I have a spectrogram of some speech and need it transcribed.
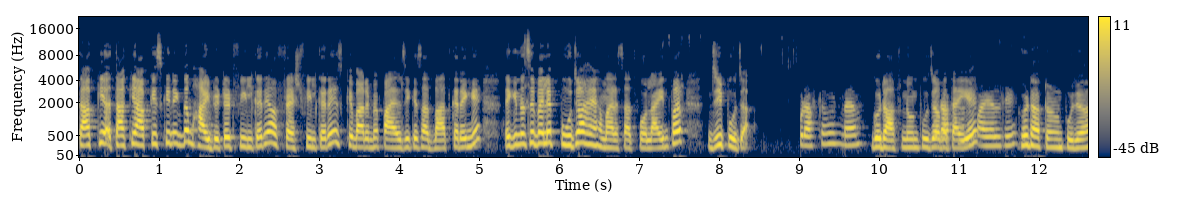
ताकि ताकि आपकी स्किन एकदम हाइड्रेटेड फील करे और फ्रेश फील करे। इसके बारे में पायल जी के साथ बात करेंगे। लेकिन उससे पहले पूजा है हमारे साथ फ़ोन लाइन पर। जी Pooja. Good afternoon ma'am good afternoon Pooja बताइए। Payal ji. Good afternoon Pooja.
